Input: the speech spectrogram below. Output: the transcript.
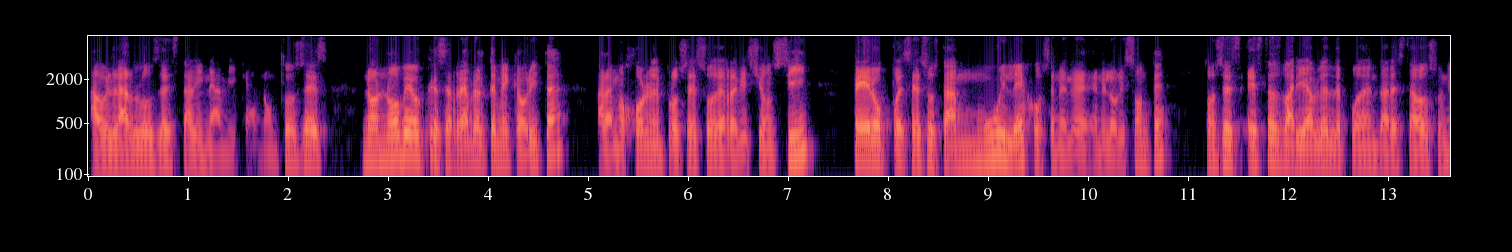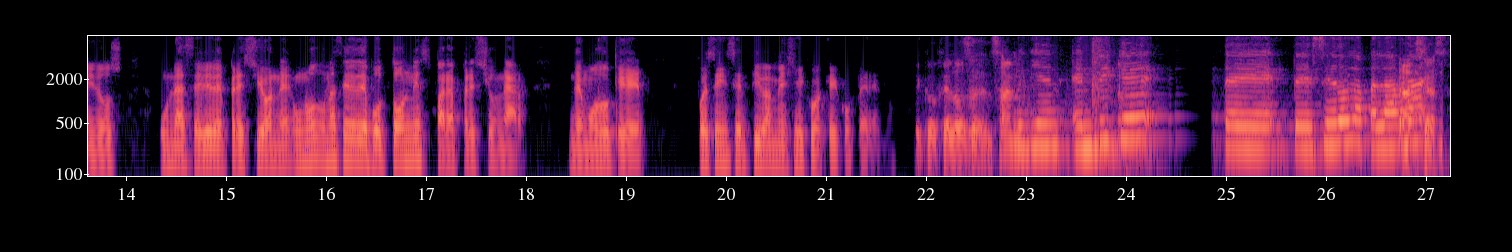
hablarlos de esta dinámica, ¿no? Entonces, no, no veo que se reabra el tema que ahorita, a lo mejor en el proceso de revisión sí, pero pues eso está muy lejos en el, en el horizonte. Entonces, estas variables le pueden dar a Estados Unidos una serie de presiones, uno, una serie de botones para presionar, de modo que pues se incentiva a México a que coopere. ¿no? Muy bien, Enrique, te, te, cedo la palabra. Gracias.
